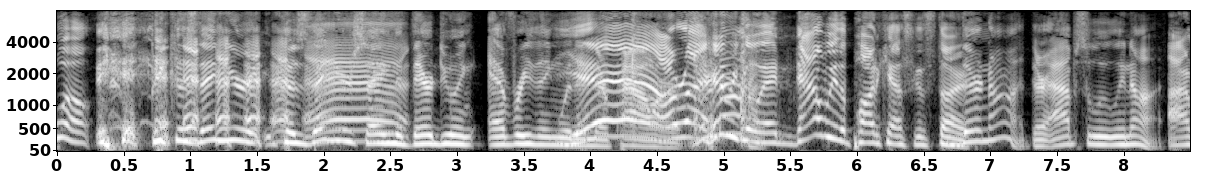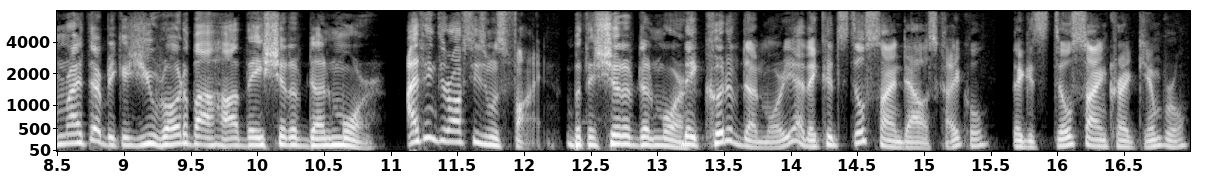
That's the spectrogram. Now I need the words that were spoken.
Well, because then you're because then you're saying that they're doing everything within yeah, their power. all right, They're here we go. And now we the podcast can start. They're not. They're absolutely not. I'm right there because you wrote about how they should have done more, I think their offseason was fine. but they should have done more. They could have done more. Yeah, they could still sign Dallas Keuchel. They could still sign Craig Kimbrel.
